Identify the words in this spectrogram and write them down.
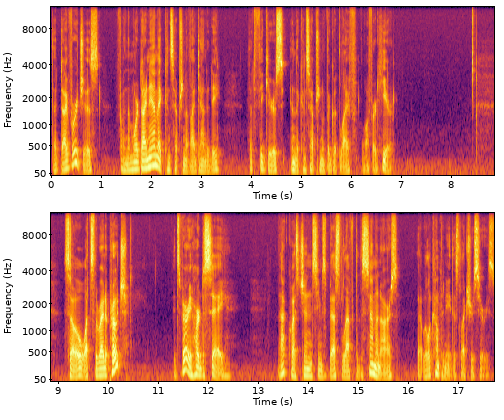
that diverges from the more dynamic conception of identity that figures in the conception of the good life offered here. So what's the right approach? It's very hard to say. That question seems best left to the seminars that will accompany this lecture series.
